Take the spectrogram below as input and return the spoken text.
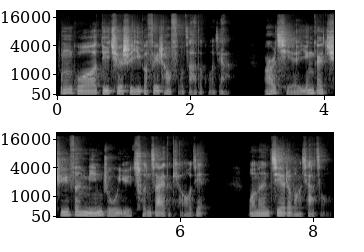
中国的确是一个非常复杂的国家，而且应该区分民主与存在的条件。我们接着往下走。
